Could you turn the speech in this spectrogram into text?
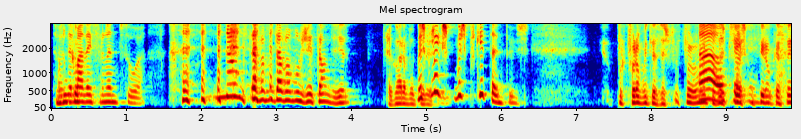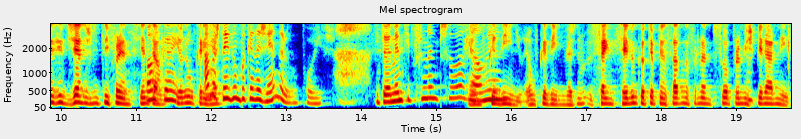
Estavas nunca- armada em Fernando Pessoa. não, dava-me dava um jeitão de dizer agora vou Mas, pôr como é este- que, mas porquê tantos? Porque foram muitas as, foram Ah, muitas as ok. pessoas que me tiram canções e de géneros muito diferentes. E Então, Ok. eu não queria. Ah, mas tens um para cada género? Pois. Então é mesmo tipo Fernando Pessoa, É um realmente. bocadinho, é um bocadinho, mas sem, sem nunca eu ter pensado no Fernando Pessoa para me inspirar nisso.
